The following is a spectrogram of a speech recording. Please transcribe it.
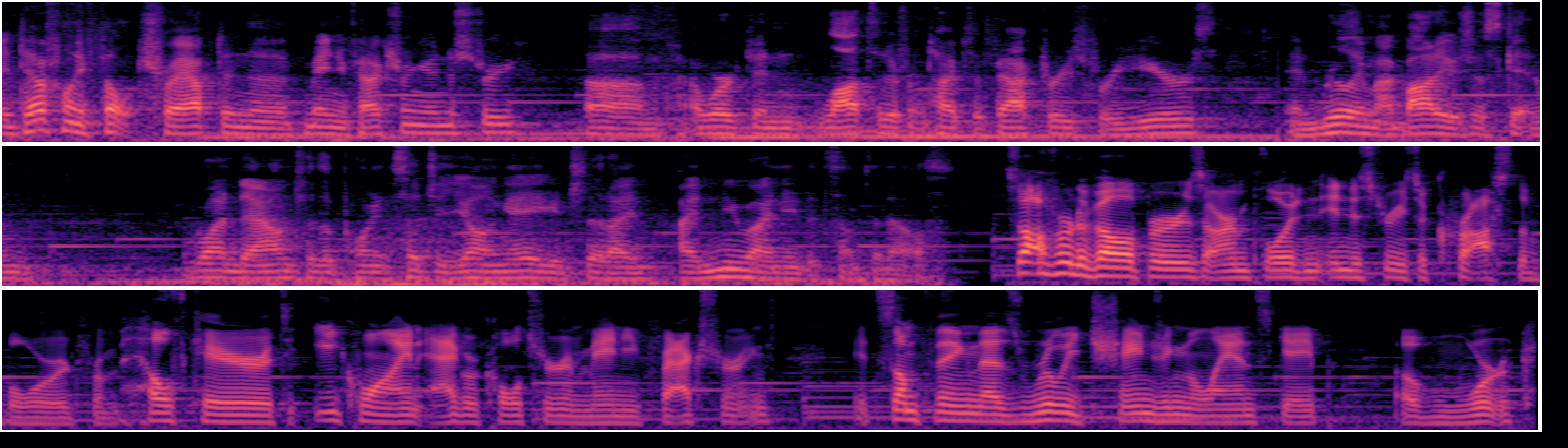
I definitely felt trapped in the manufacturing industry. Um, I worked in lots of different types of factories for years, and really my body was just getting run down to the point at such a young age that I, I knew I needed something else. Software developers are employed in industries across the board, from healthcare to equine, agriculture, and manufacturing. It's something that is really changing the landscape of work.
